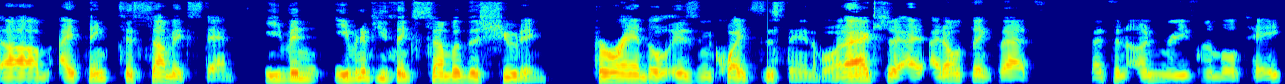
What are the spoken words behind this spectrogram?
um, I think to some extent, even even if you think some of the shooting for Randle isn't quite sustainable. And I actually, I, I don't think that's that's an unreasonable take,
